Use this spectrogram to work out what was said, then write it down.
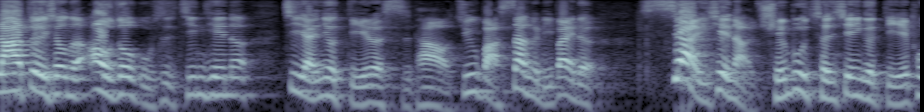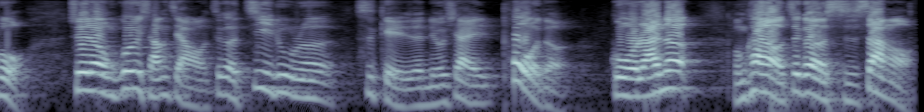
拉最凶的澳洲股市，今天呢既然又跌了十趴哦，几乎把上个礼拜的下影线啊全部呈现一个跌破。所以呢，我们过去常讲哦，这个记录呢是给人留下来破的。果然呢，我们看到这个史上哦，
